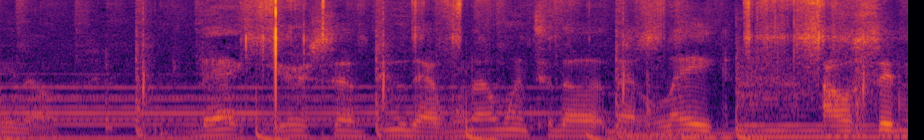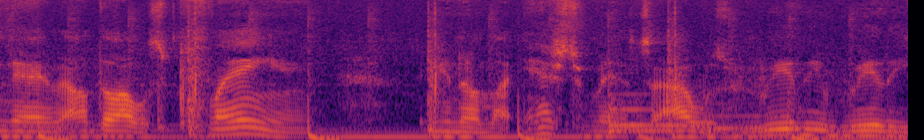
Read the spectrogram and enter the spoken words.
You know, let yourself do that. When I went to the, that lake, I was sitting there, and although I was playing, you know, my instruments, I was really, really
